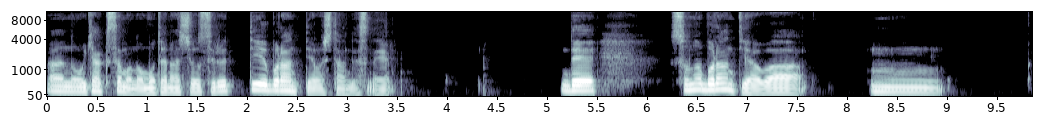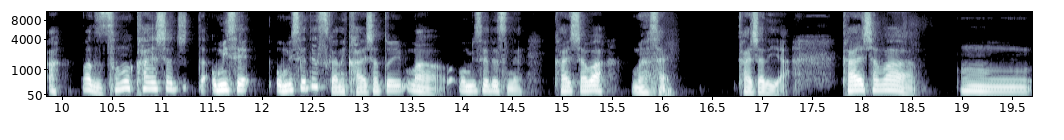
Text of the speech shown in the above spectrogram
あのお客様のおもてなしをするっていうボランティアをしたんですね。でそのボランティアは、うん、あ、まずその会社自体、お店、お店ですかね、会社という、まあ、お店ですね。会社は、ごめんなさい。会社でいいや。会社は、うん、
